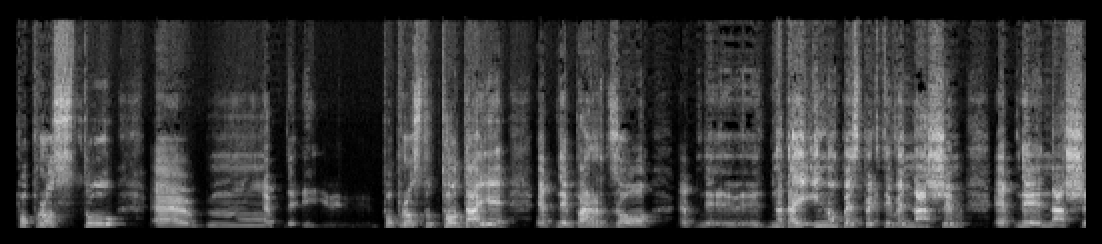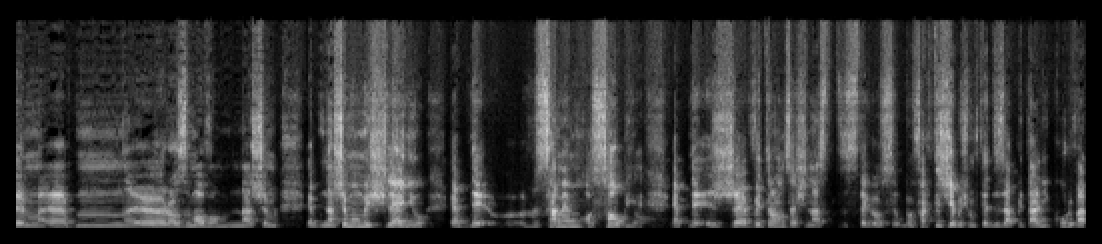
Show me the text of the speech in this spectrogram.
po prostu po prostu to daje bardzo nadaje inną perspektywę naszym, naszym rozmowom, naszym, naszemu myśleniu samemu o sobie, że wytrąca się nas z tego, bo faktycznie byśmy wtedy zapytali, kurwa,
